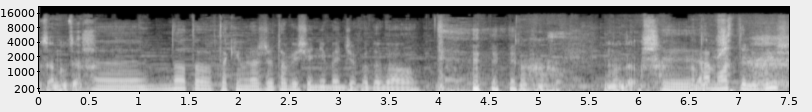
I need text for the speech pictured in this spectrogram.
zanudzasz. E, no to w takim razie Tobie się nie będzie podobało. Aha, no dobrze. No dobrze. A mosty lubisz?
